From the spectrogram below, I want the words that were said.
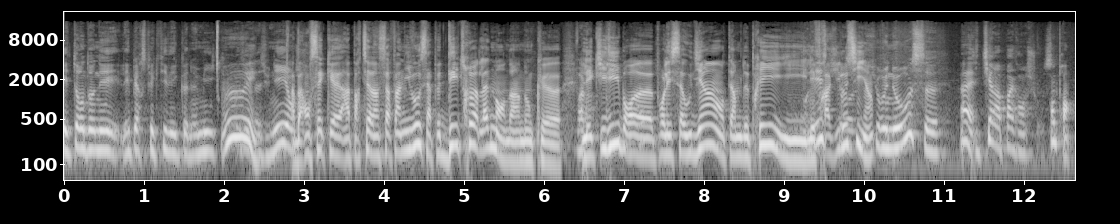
étant donné les perspectives économiques Oui, aux oui. États-Unis. Ah bah, on sait qu'à partir d'un certain niveau, ça peut détruire de la demande. hein. donc euh, Voilà. l'équilibre euh, pour les Saoudiens en termes de prix, il On est fragile sur- aussi. Hein. Sur une hausse euh, Ouais. qui tient à pas grand-chose. Je comprends.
